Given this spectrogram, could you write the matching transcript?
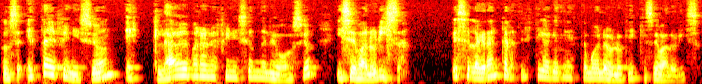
entonces, esta definición es clave para la definición de negocio y se valoriza. Esa es la gran característica que tiene este modelo de bloque, es que se valoriza.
